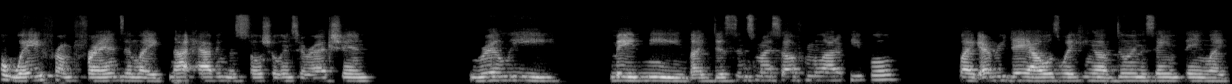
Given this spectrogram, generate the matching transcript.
away from friends and like not having the social interaction really made me like distance myself from a lot of people. Like every day I was waking up doing the same thing, like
